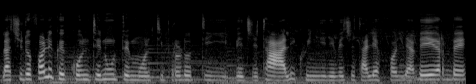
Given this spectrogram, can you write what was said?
L'acido folico è contenuto in molti prodotti vegetali, quindi nei vegetali a foglia verde,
